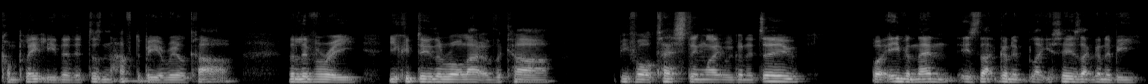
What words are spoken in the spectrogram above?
completely that it doesn't have to be a real car. The livery, you could do the rollout of the car before testing, like we're going to do. But even then, is that going to, like you say, is that going to be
